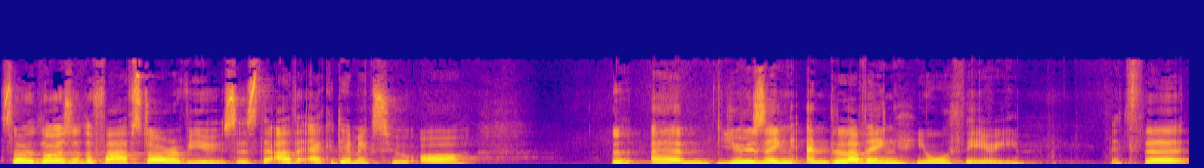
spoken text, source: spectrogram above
So those are the five star reviews. Is the other academics who are um, using and loving your theory. It's the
